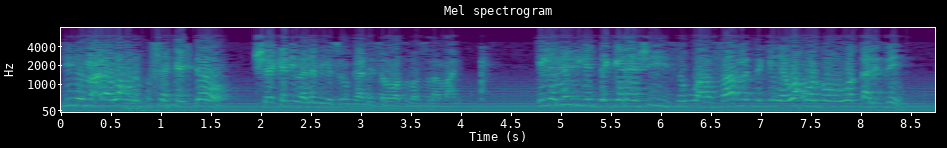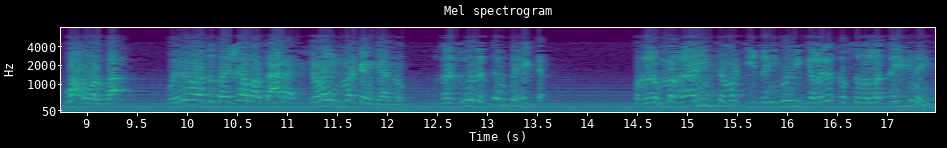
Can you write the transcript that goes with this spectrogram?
tiibay macnaha waxbay ku sheekaysteenoo sheekadii baa nabiga soo gaadhay salawatullahi wasalaamu calayh ila nebiga deganaanshihiisa wuu ansaar la degan yahay wax walba waa uga qaalisan yahy wax walba. Waynu imaan doontaa insha allahu tacala xunayn markaan gaadno khaswada tan ku xigta maqaaninta markii hanimooyinka laga qabsado la qaybinayo.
